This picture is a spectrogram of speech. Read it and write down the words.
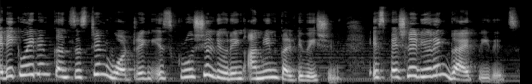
Adequate and consistent watering is crucial during onion cultivation, especially during dry periods.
